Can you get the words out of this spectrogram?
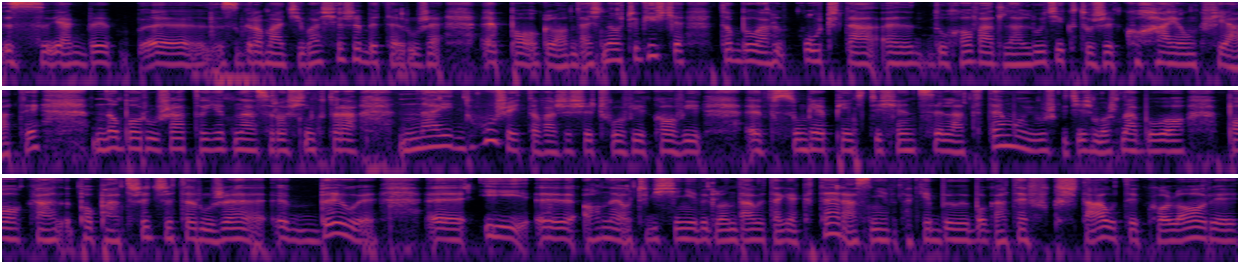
z, jakby zgromadziła się, żeby te róże pooglądać. No oczywiście to była uczta e, duchowa dla ludzi, którzy kochają kwiaty, no bo róża to jedna z roślin, która najdłużej towarzyszy człowiekowi. E, W sumie 5000 lat temu już gdzieś można było popatrzeć, że te róże e, były i one oczywiście nie wyglądały tak jak teraz, nie takie były bogate w kształty, kolory,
